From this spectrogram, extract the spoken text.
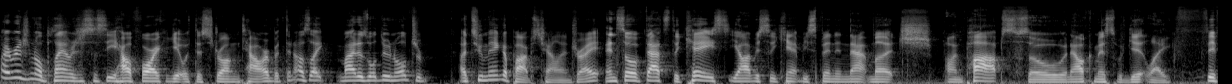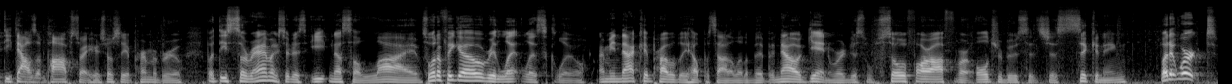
my original plan was just to see how far I could get with this strong tower. But then I was like, might as well do an ultra a two mega pops challenge, right? And so if that's the case, you obviously can't be spending that much on pops. So an alchemist would get like 50,000 pops right here, especially a permabrew. But these ceramics are just eating us alive. So what if we go relentless glue? I mean, that could probably help us out a little bit. But now again, we're just so far off of our ultra boost, it's just sickening. But it worked.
